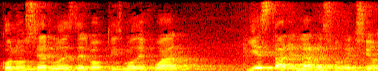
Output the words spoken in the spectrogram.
conocerlo desde el bautismo de Juan y estar en la resurrección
